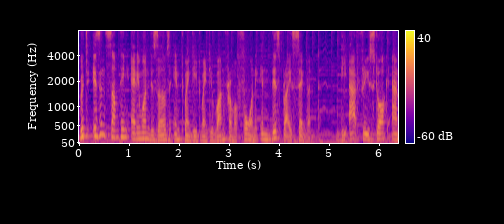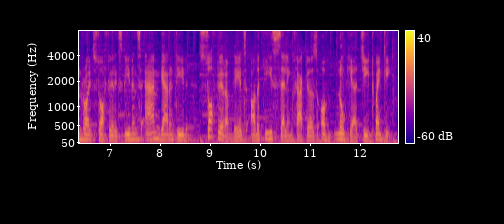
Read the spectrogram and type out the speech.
which isn't something anyone deserves in 2021 from a phone in this price segment. The ad-free stock Android software experience and guaranteed software updates are the key selling factors of Nokia G20.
